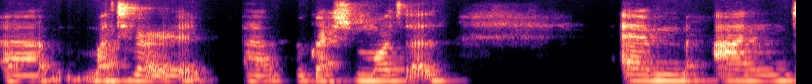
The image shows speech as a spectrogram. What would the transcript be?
uh, multivariate uh, regression model. Um, and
